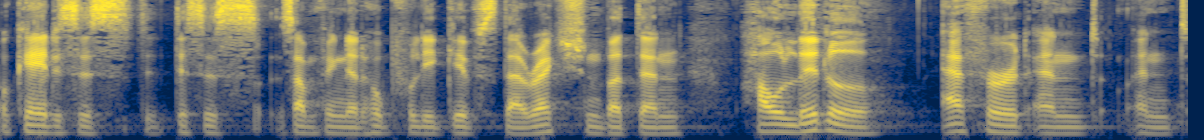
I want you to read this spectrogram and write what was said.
okay, this is this is something that hopefully gives direction, but then how little effort and and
